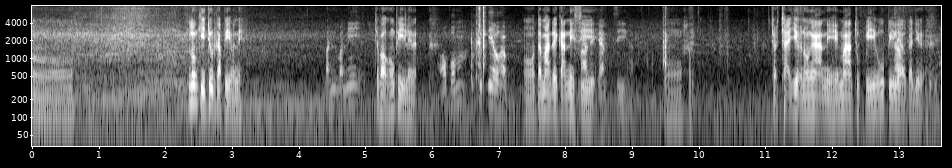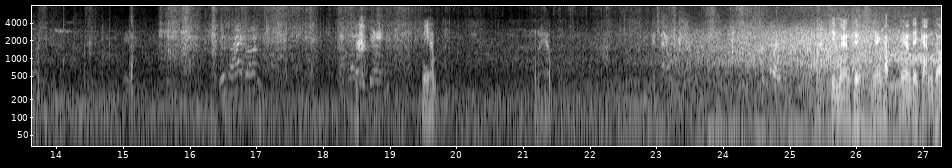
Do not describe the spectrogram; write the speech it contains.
อ๋อลงกี่จุดครับปีวันนี้วันวันนี้เฉพาะของพี่เลยนะเอาผมชุดเดียวครับอ๋อแต่มาด้วยกันนี่มาสี่ ด้วยกันสี่ครับอ๋อครับ ใช้เยอะเนอะงานนี่มาทุกปีอู้ปีแล้วก็เยอะนี่ครับนี่ครับ ทีมงานคือเสียงครับ งานเดียกันก็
